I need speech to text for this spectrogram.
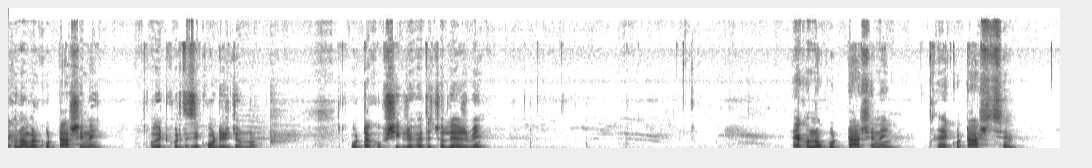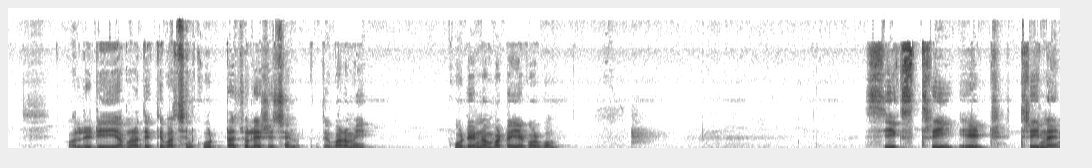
এখন আমার কোডটা আসে নাই। ওয়েট করতেছি কোডের জন্য। কোডটা খুব শীঘ্রই হয়তো চলে আসবে। এখনও কোডটা আসে নাই। হ্যাঁ কোডটা আসছে। অলরেডি আপনারা দেখতে পাচ্ছেন কোডটা চলে এসেছে। তো এবার আমি কোডের নাম্বারটা ইয়ে করব। Six three eight three nine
